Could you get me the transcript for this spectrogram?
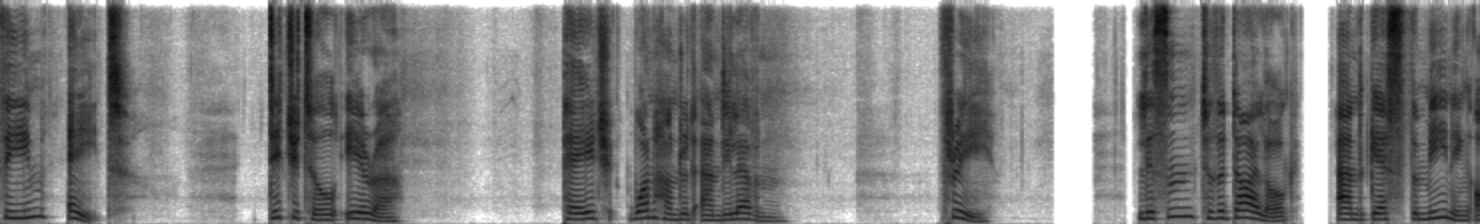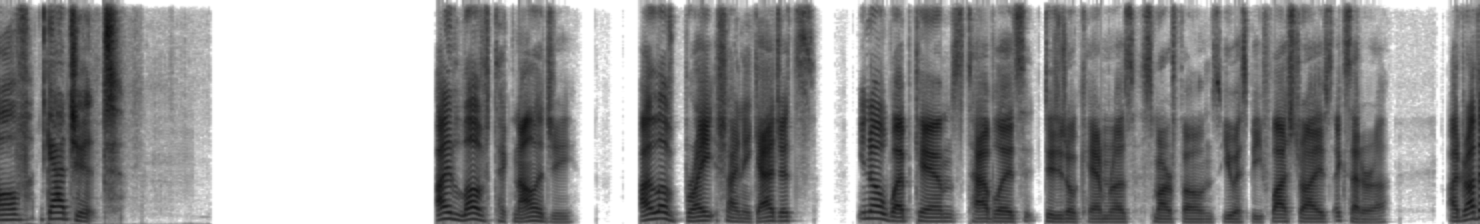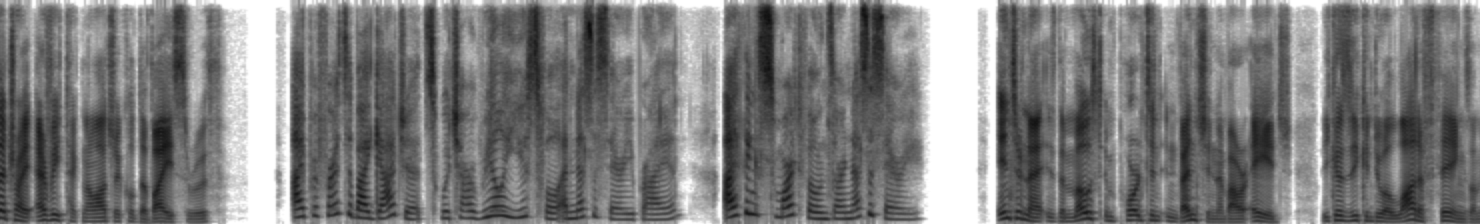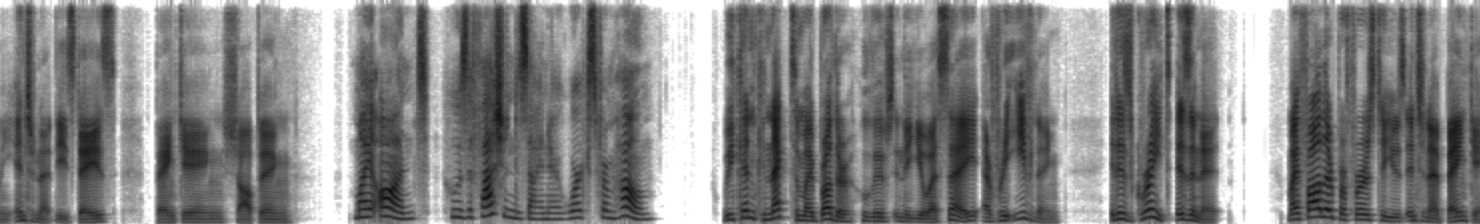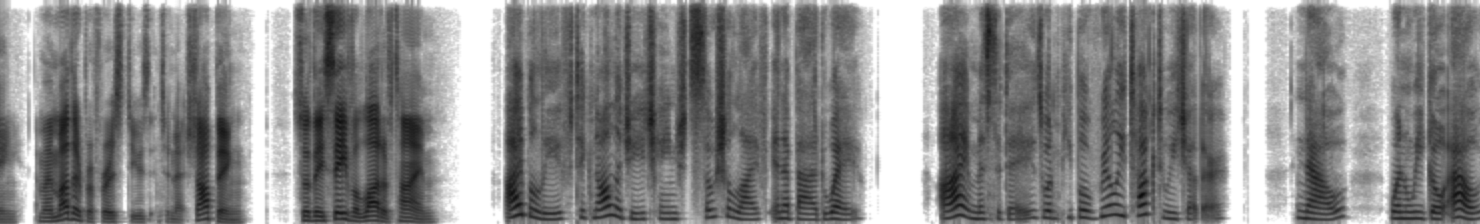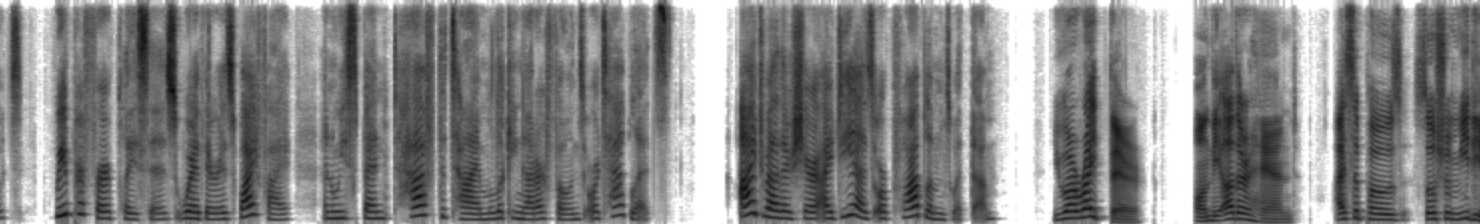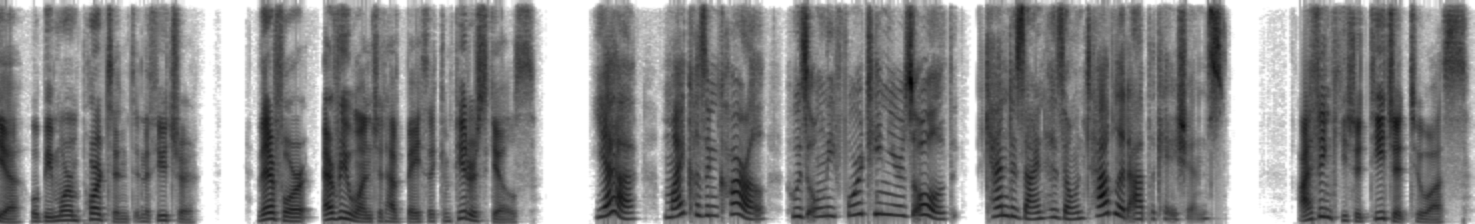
Theme 8 Digital Era Page 111 3. Listen to the dialogue and guess the meaning of gadget. I love technology. I love bright, shiny gadgets. You know, webcams, tablets, digital cameras, smartphones, USB flash drives, etc. I'd rather try every technological device, Ruth. I prefer to buy gadgets which are really useful and necessary, Brian. I think smartphones are necessary. Internet is the most important invention of our age because you can do a lot of things on the internet these days banking, shopping. My aunt, who is a fashion designer, works from home. We can connect to my brother who lives in the USA every evening. It is great, isn't it? My father prefers to use internet banking, and my mother prefers to use internet shopping. So they save a lot of time. I believe technology changed social life in a bad way. I miss the days when people really talked to each other. Now, when we go out, we prefer places where there is Wi Fi and we spend half the time looking at our phones or tablets. I'd rather share ideas or problems with them. You are right there. On the other hand, I suppose social media will be more important in the future. Therefore, everyone should have basic computer skills. Yeah, my cousin Carl, who is only 14 years old, can design his own tablet applications. I think he should teach it to us.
